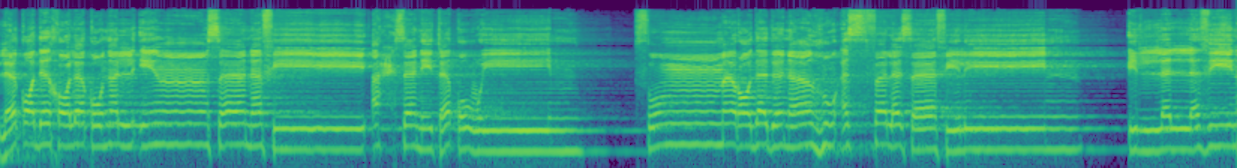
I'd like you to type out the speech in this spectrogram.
لقد خلقنا الإنسان في أحسن تقويم. ثم رددناه أسفل سافلين. إلا الذين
